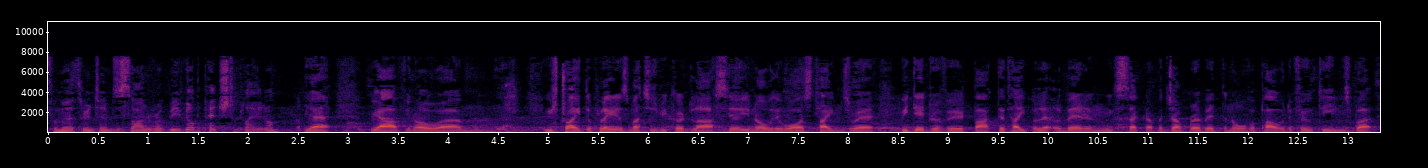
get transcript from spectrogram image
for Merthyr in terms of style of rugby. You've got the pitch to play it on. Yeah, we have. You know, um, we've tried to play as much as we could last year. You know, there was times where we did revert back to type a little bit and we stuck up a jumper a bit and overpowered a few teams. But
